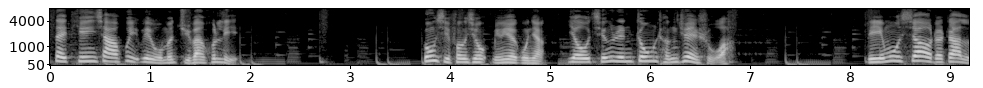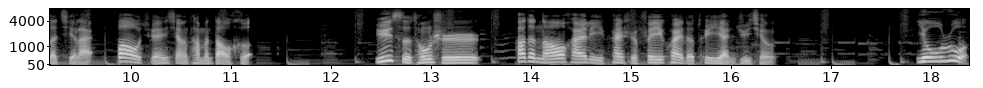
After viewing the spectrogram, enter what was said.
在天下会为我们举办婚礼。恭喜风兄、明月姑娘，有情人终成眷属啊！”李牧笑着站了起来，抱拳向他们道贺。与此同时，他的脑海里开始飞快地推演剧情。幽若、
